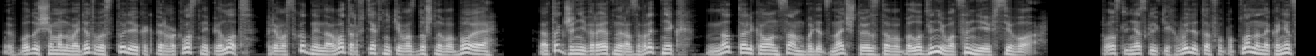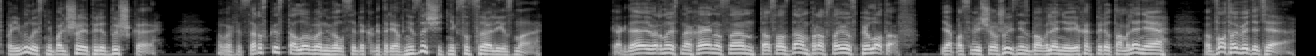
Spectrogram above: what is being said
В будущем он войдет в историю как первоклассный пилот, превосходный новатор в технике воздушного боя, а также невероятный развратник, но только он сам будет знать, что из этого было для него ценнее всего. После нескольких вылетов у Поплана наконец появилась небольшая передышка. В офицерской столовой он вел себя как древний защитник социализма. Когда я вернусь на Хайнесон, то создам профсоюз пилотов. Я посвящу жизнь избавлению их от переутомления. Вот увидите!»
